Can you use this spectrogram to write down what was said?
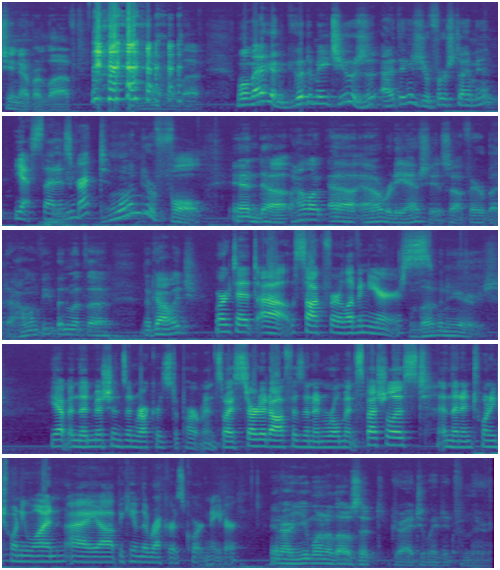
She never left. She never left. Well, Megan, good to meet you. Is it, I think it's your first time in. Yes, that is correct. Wonderful. And uh, how long? Uh, I already asked you this off air, but how long have you been with the the college? Worked at uh, Sauk for 11 years. Eleven years. Yep, in the admissions and records department. So I started off as an enrollment specialist, and then in 2021, I uh, became the records coordinator. And are you one of those that graduated from there? as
